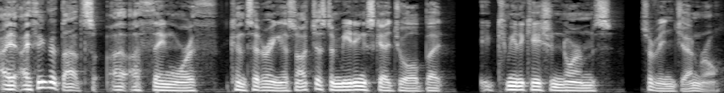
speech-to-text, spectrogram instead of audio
I think that that's a, a thing worth considering. It's not just a meeting schedule, but communication norms sort of in general.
